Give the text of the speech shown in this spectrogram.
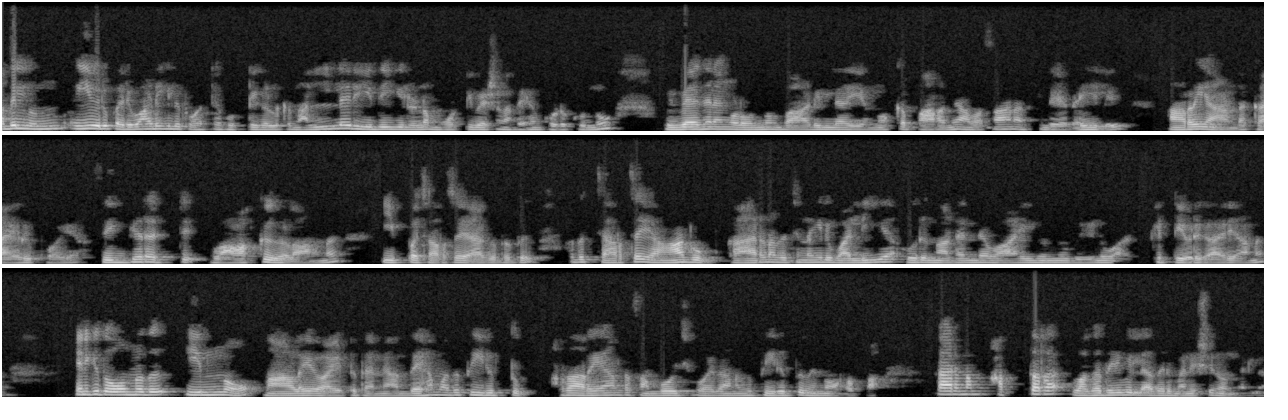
അതിൽ നിന്നും ഈ ഒരു പരിപാടിയിൽ തോറ്റ കുട്ടികൾക്ക് നല്ല രീതിയിലുള്ള മോട്ടിവേഷൻ അദ്ദേഹം കൊടുക്കുന്നു. വിവേചനങ്ങളൊന്നും പാടില്ല എന്നൊക്കെ പറഞ്ഞ അവസാനത്തിന്റെ ഇടയിൽ അറിയാണ്ട് കയറിപ്പോയ സിഗരറ്റ് വാക്കുകളാണ് ഇപ്പൊ ചർച്ചയാകുന്നത്. അത് ചർച്ചയാകും. കാരണം എന്താ വെച്ചിട്ടുണ്ടെങ്കിൽ വലിയ ഒരു നടന്റെ വായിൽ നിന്ന് വീണു കിട്ടിയ ഒരു കാര്യമാണ്. എനിക്ക് തോന്നുന്നത് ഇന്നോ നാളെയോ ആയിട്ട് തന്നെ അദ്ദേഹം അത് തിരുത്തും. അതറിയാണ്ട് സംഭവിച്ചു പോയതാണെന്ന് തിരുത്തുമെന്ന് ഉറപ്പാണ് കാരണം അത്ര വകതിരിവില്ലാത്തൊരു മനുഷ്യനൊന്നുമില്ല.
